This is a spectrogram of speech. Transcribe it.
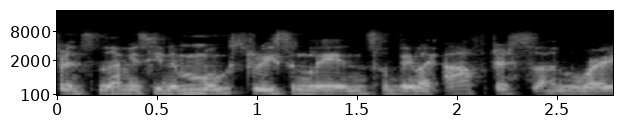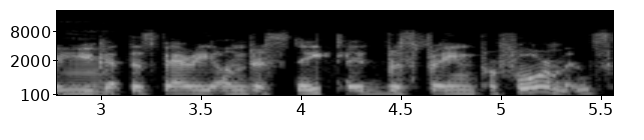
for instance, having seen him most recently in something like Aftersun, where mm. you hmm. get this very understated, restrained performance,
